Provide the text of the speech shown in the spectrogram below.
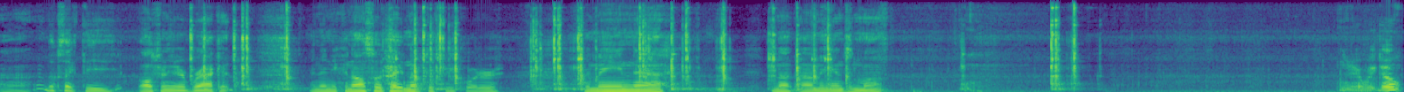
uh, looks like the alternator bracket. And then you can also tighten up the three quarter, the main uh, nut on the engine mount. There we go.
